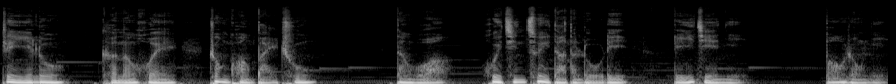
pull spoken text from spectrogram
这一路可能会状况百出，但我会尽最大的努力理解你。包容你，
